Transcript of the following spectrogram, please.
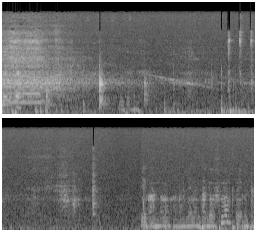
네, 이거 빼. 얘가 안 넘어가. 얘는 딱 여기 한 번뿐이거든.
